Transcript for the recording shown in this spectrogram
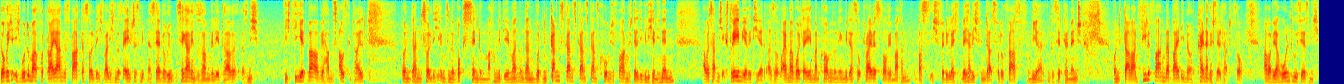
Doch, ich, ich, wurde mal vor drei Jahren gefragt, das sollte ich, weil ich in Los Angeles mit einer sehr berühmten Sängerin zusammengelebt habe. Also nicht, nicht liiert war, aber wir haben das Haus geteilt. Und dann sollte ich irgendeine Vox-Sendung machen mit jemandem und dann wurden ganz, ganz, ganz, ganz komische Fragen gestellt, die will ich ja nicht nennen. Aber es hat mich extrem irritiert. Also auf einmal wollte da jemand kommen und irgendwie das so Private Story machen, was ich völlig lächerlich finde als Fotograf von mir, interessiert kein Mensch. Und da waren viele Fragen dabei, die mir noch keiner gestellt hat. So. Aber wiederholen tue ich es jetzt nicht.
